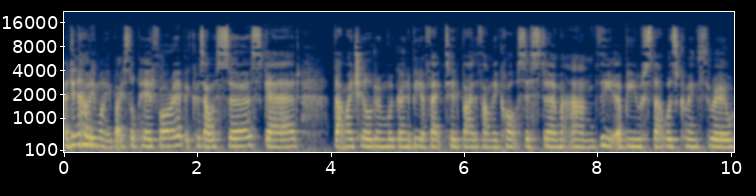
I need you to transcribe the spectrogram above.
I didn't have any money but I still paid for it because I was so scared that my children were going to be affected by the family court system and the abuse that was coming through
